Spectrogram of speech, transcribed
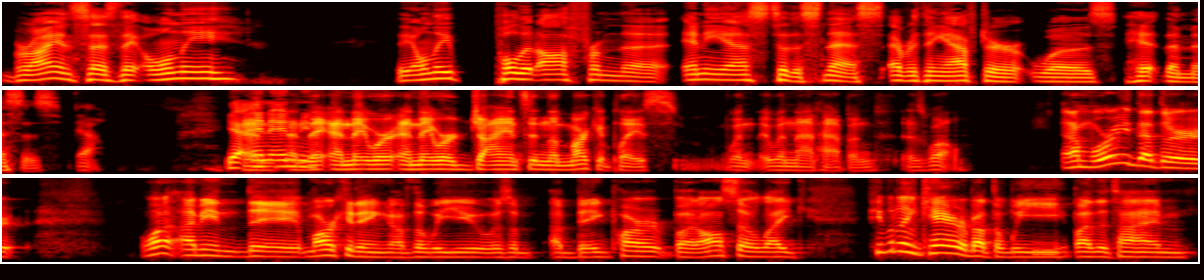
Brian says they only they only pulled it off from the NES to the SNES. Everything after was hit then misses. Yeah. Yeah, and, and, and, and they and they were and they were giants in the marketplace when when that happened as well. And I'm worried that they're what I mean, the marketing of the Wii U was a, a big part, but also like people didn't care about the Wii by the time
